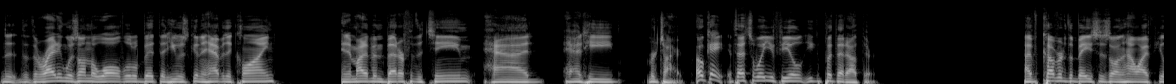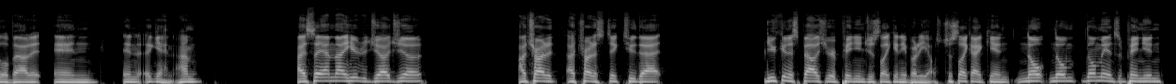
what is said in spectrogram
the, the, writing was on the wall a little bit that he was going to have a decline, and it might have been better for the team had had he retired. Okay, if that's the way you feel, you can put that out there. I've covered the bases on how I feel about it, and and again, I'm I say I'm not here to judge you. I try to I try to stick to that. You can espouse your opinion just like anybody else, just like I can. No no no man's opinion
